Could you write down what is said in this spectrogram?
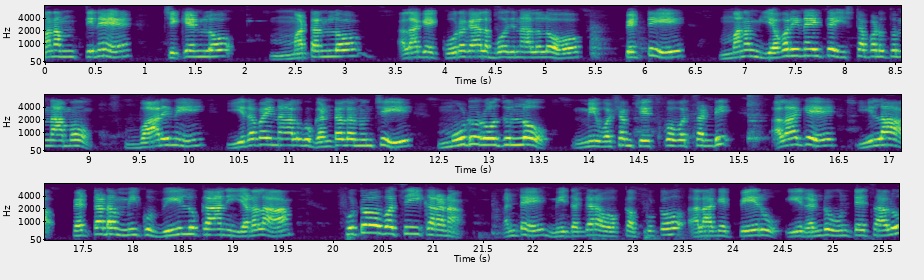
మనం తినే చికెన్లో మటన్లో అలాగే కూరగాయల భోజనాలలో పెట్టి మనం ఎవరినైతే ఇష్టపడుతున్నామో వారిని ఇరవై నాలుగు గంటల నుంచి మూడు రోజుల్లో మీ వశం చేసుకోవచ్చండి. అలాగే ఇలా పెట్టడం మీకు వీలు కాని ఎడల ఫోటో వశీకరణ. అంటే మీ దగ్గర ఒక ఫోటో అలాగే పేరు ఈ రెండు ఉంటే చాలు.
